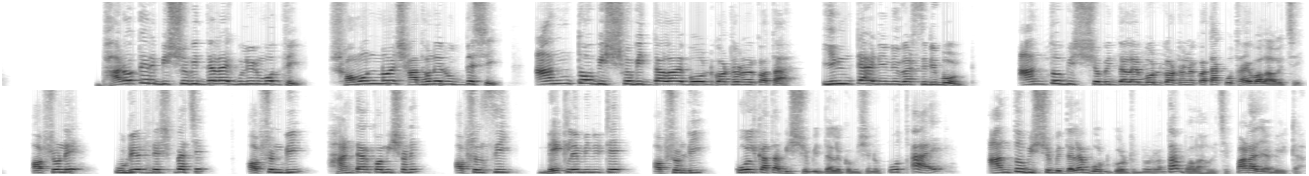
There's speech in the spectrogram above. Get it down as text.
ভারতের বিশ্ববিদ্যালয়গুলির মধ্যে সমন্বয় সাধনের উদ্দেশ্যে আন্ত বিশ্ববিদ্যালয় বোর্ড গঠনের কথা ইন্টার ইউনিভার্সিটি বোর্ড। আন্ত বিশ্ববিদ্যালয় বোর্ড গঠনের কথা কোথায় বলা হয়েছে? অপশন এ, উডের ডেস্ক ব্যাচে, অপশন বি, হান্টার কমিশনে, অপশন সি মেকলে মিনিটে অপশন ডি, কলকাতা বিশ্ববিদ্যালয় কমিশনে। কোথায় আন্ত বিশ্ববিদ্যালয় বোর্ড গঠনের কথা বলা হয়েছে? পারা যাবে এটা।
